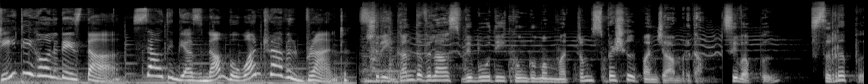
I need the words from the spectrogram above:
ஜிடி ஹாலிடேஸ் தான். South India's number one travel brand Shri Kandavilas விபூதி குங்குமம் மற்றும் ஸ்பெஷல் பஞ்சாமிர்தம். சிவப்பு சிறப்பு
